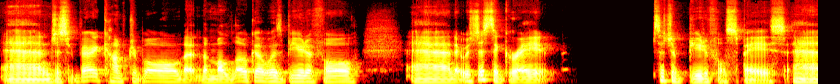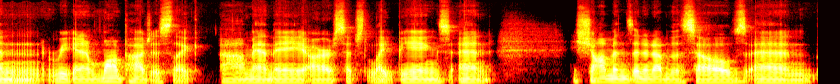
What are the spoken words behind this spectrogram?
and just very comfortable the, the maloka was beautiful. And it was just a great such a beautiful space. And regan and wampa just like oh man, they are such light beings. And shamans in and of themselves and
